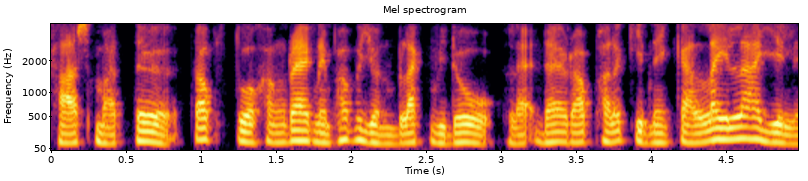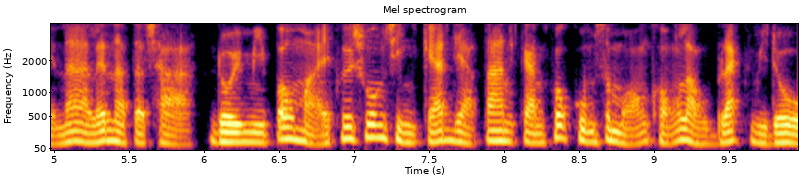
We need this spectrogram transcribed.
ทัชมาสเตอร์ปรากฏตัวครั้งแรกในภาพยนตร์ Black Widow และได้รับภารกิจในการไล่ล่าเยเลนาและนาตาชา โดยมีเป้าหมายเพื่อช่วงชิงแก๊สยาต้านการควบคุมสมองของเหล่า Black Widow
